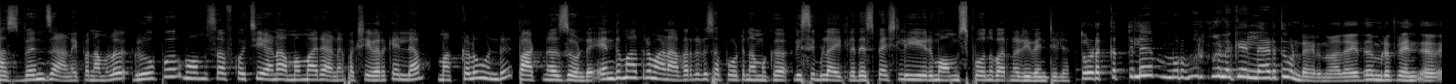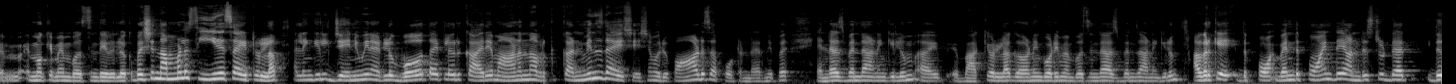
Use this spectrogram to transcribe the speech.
ഹസ്ബൻഡ്സ് ആണ്? ഇപ്പം നമ്മൾ ഗ്രൂപ്പ് മോംസ് ഓഫ് കൊച്ചിയാണ് അമ്മമാരാണ്. പക്ഷെ ഇവർക്കെല്ലാം മക്കളും ഉണ്ട് പാർട്ട്നേഴ്സും ഉണ്ട്. എന്തുമാത്രമാണ് അവരുടെ ഒരു സപ്പോർട്ട് നമുക്ക് വിസിബിൾ ആയിട്ടുള്ളത് എസ്പെഷ്യലി ഈ ഒരു മോംസ് പോ എന്ന് പറഞ്ഞ ഒരു ഇവന്റിൽ തുടക്കത്തിൽ മുറുമുറുപ്പുകളൊക്കെ എല്ലായിടത്തും ഉണ്ടായിരുന്നു. അതായത് നമ്മുടെ ഫ്രണ്ട് ഒക്കെ മെമ്പേഴ്സിന്റെ ഇതിലൊക്കെ. പക്ഷെ നമ്മൾ സീരിയസ് ആയിട്ടുള്ള അല്ലെങ്കിൽ ജെനുവിൻ ആയിട്ടുള്ള വേർത്ത് ആയിട്ടുള്ള ഒരു കാര്യമാണെന്ന് അവർക്ക് കൺവിൻസ്ഡ് ആയ ശേഷം ഒരുപാട് സപ്പോർട്ട് ഉണ്ടായിരുന്നു. ഇപ്പോൾ എന്റെ ഹസ്ബൻഡ് ആണെങ്കിലും ബാക്കിയുള്ള ഗവേണിംഗ് ബോഡി മെമ്പേഴ്സിന്റെ ഹസ്ബൻഡ്സ് ആണെങ്കിലും അവർക്ക് when the point they understood that ഇത്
